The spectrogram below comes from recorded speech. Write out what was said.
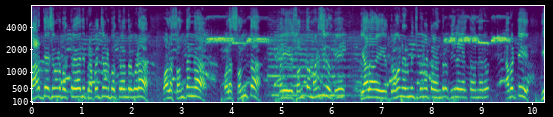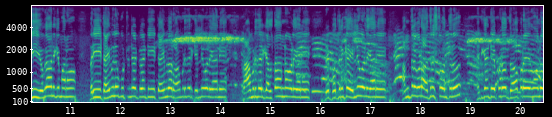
భారతదేశంలోని భక్తులు కాదు ప్రపంచంలోని భక్తులందరూ కూడా వాళ్ళ సొంతంగా వాళ్ళ సొంత మరి సొంత మనుషులకి ఇలా గృహం నిర్మించుకున్నట్టు అందరూ ఫీల్ అయ్యి వెళ్తూ ఉన్నారు. కాబట్టి ఈ యుగానికి మనం మరి ఈ టైంలో పుట్టినటువంటి ఈ టైంలో రాముడి దగ్గరికి వెళ్ళేవాళ్ళు కానీ రాముడి దగ్గరికి వెళ్తా ఉన్నవాళ్ళు కానీ రేపు పొద్దునకే వెళ్ళేవాళ్ళు కానీ అందరూ కూడా అదృష్టవంతులు. ఎందుకంటే ఎప్పుడో ద్వాపర యుగంలో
